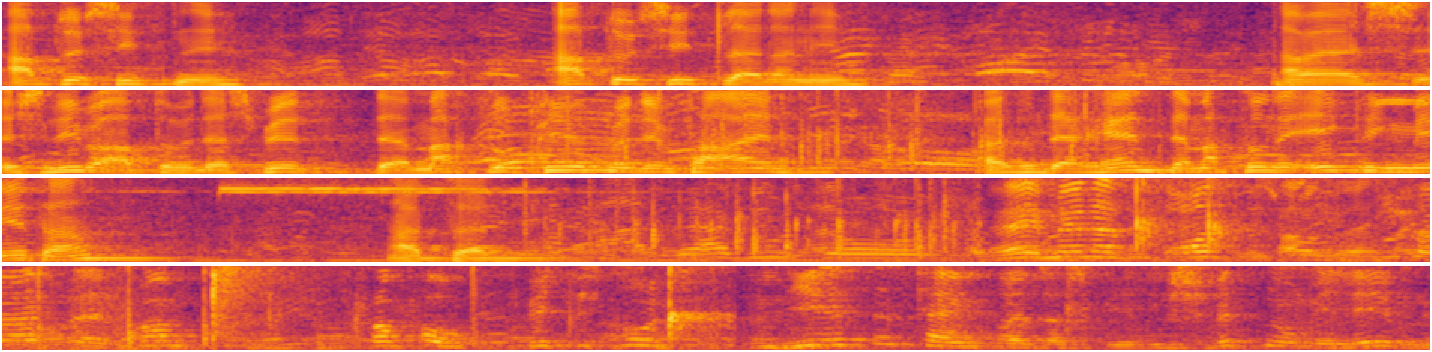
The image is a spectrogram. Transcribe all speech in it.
Abdul schießt nie. Abdul schießt leider nie. Aber ich, ich liebe Abdul, der spielt, der macht so viel für den Verein. Also der rennt, der macht so eine ekligen Meter. Halbzeit. Hey Männer, sieht ordentlich aus. Gute Halbzeit. Komm, Kopf hoch. Richtig gut. Und hier ist es kein Freundschaftsspiel. Die schwitzen um ihr Leben.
